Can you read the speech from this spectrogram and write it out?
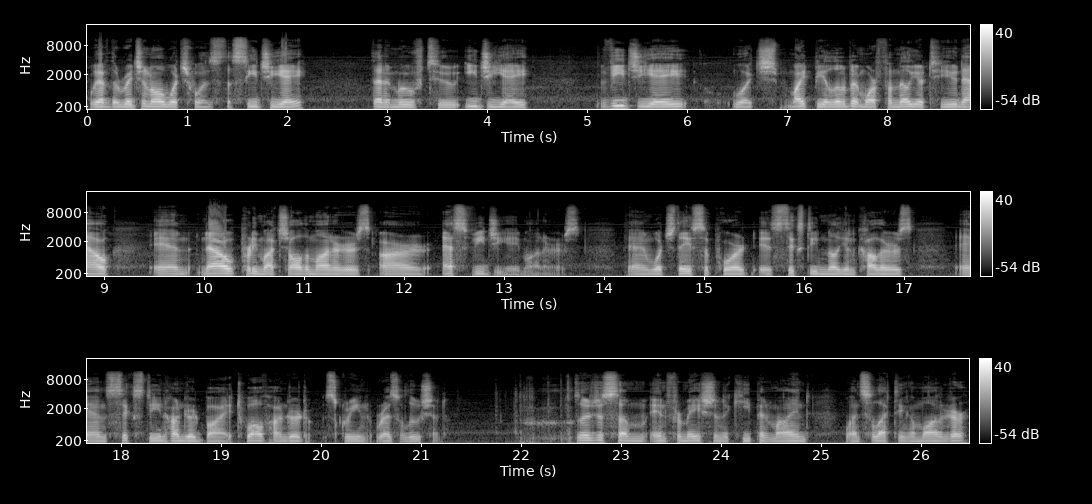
We have the original which was the CGA, then it moved to EGA, VGA which might be a little bit more familiar to you now and now pretty much all the monitors are SVGA monitors and which they support is 16 million colors and 1600 by 1200 screen resolution. So there's just some information to keep in mind when selecting a monitor.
